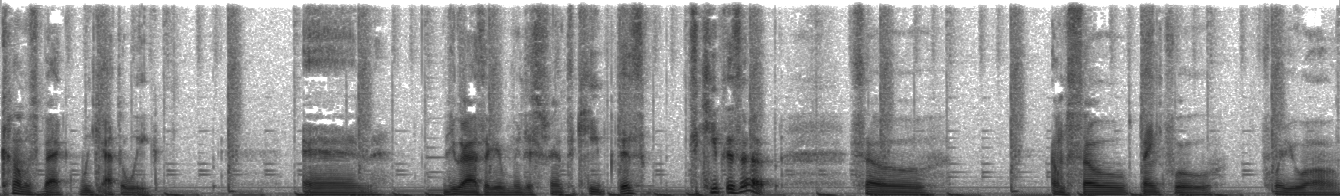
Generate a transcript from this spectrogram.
comes back week after week and you guys are giving me the strength to keep this to keep this up. So I'm so thankful for you all.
